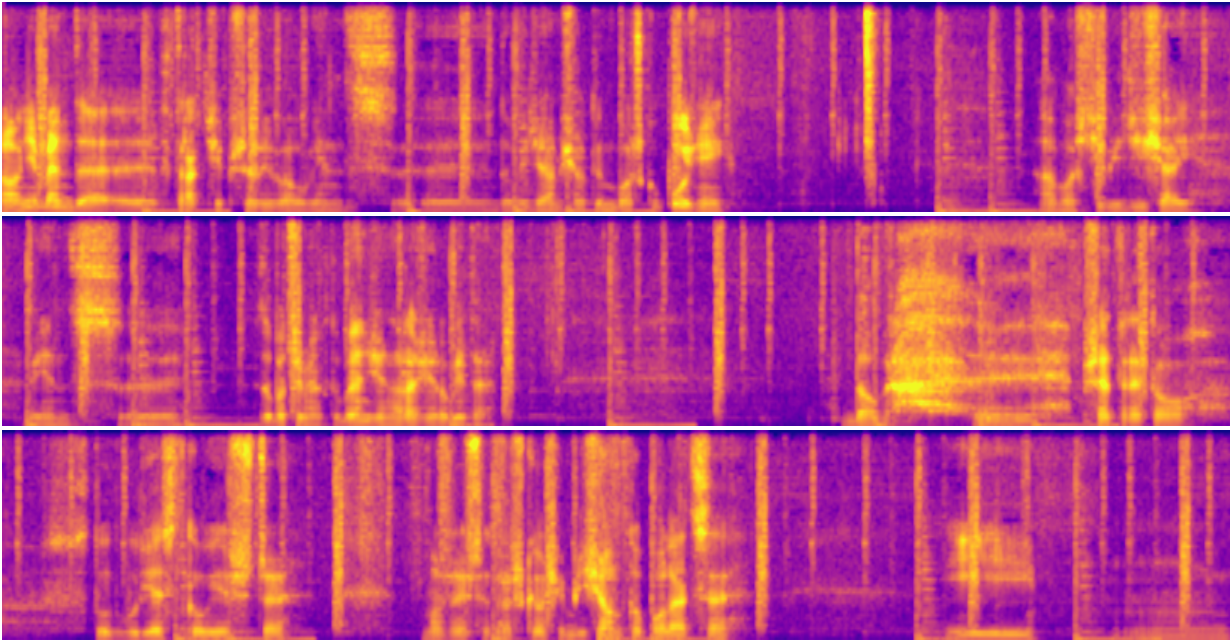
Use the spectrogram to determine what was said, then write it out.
no nie będę e, w trakcie przerywał, więc e, dowiedziałem się o tym boczku później. A właściwie dzisiaj, więc e, zobaczymy jak to będzie. Na razie robię te. Dobra. Przetrę to 120 jeszcze. Może jeszcze troszkę 80 polecę. I mm,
